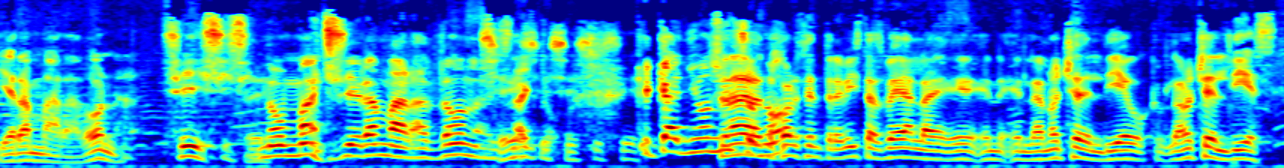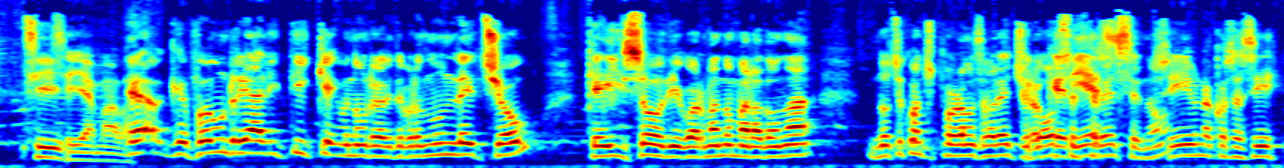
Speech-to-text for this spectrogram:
y era Maradona. Sí, sí, sí. No manches, era Maradona, Sí, exacto. sí, sí. Qué cañón Es una de las ¿no? mejores entrevistas, véanla en, en la noche del Diego, la noche del 10 Sí. se llamaba. Era- que fue un reality, que, no un reality, perdón, un late show que hizo Diego Armando Maradona. No sé cuántos programas habrá hecho, Creo 12, que 10, 13, ¿no? Sí, una cosa así.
